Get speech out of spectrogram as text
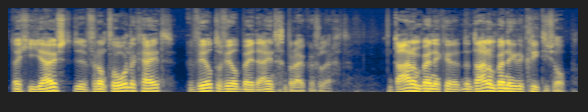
dat je juist de verantwoordelijkheid veel te veel bij de eindgebruikers legt. Daarom ben ik er, daarom ben ik er kritisch op.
